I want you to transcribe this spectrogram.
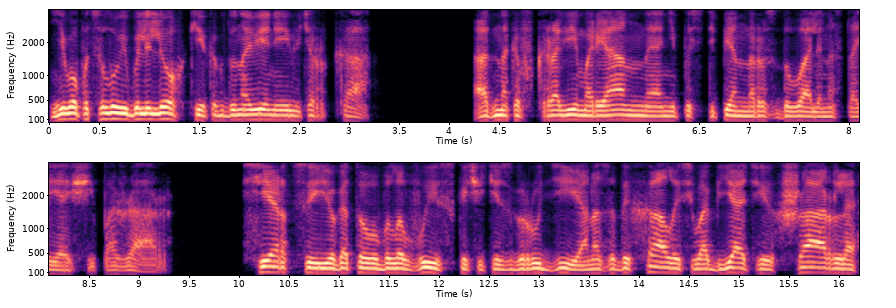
Его поцелуи были легкие, как дуновение ветерка. Однако в крови Марианны они постепенно раздували настоящий пожар. Сердце ее готово было выскочить из груди, она задыхалась в объятиях Шарля,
